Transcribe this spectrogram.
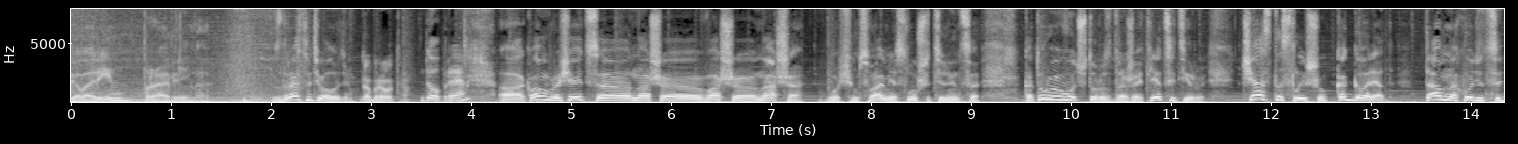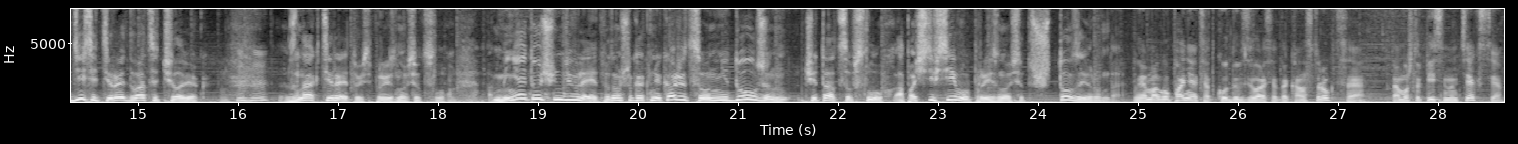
Говорим правильно. Здравствуйте, Володя. Доброе утро. Доброе. А, к вам обращается наша, ваша, наша, в общем, с вами слушательница, которую вот что раздражает. Я цитирую. «Часто слышу, как говорят, там находится 10-20 человек». Знак тире, то есть произносят вслух. Меня это очень удивляет, потому что, как мне кажется, он не должен читаться вслух, а почти все его произносят. Что за ерунда? Ну, я могу понять, откуда взялась эта конструкция, потому что в письменном тексте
